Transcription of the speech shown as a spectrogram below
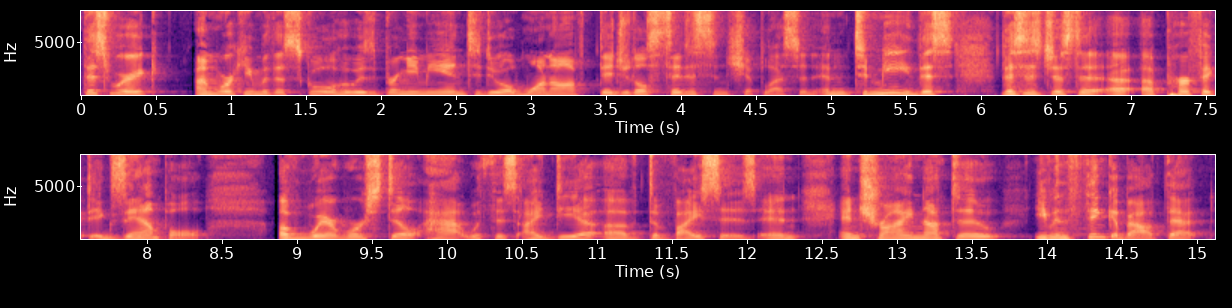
This week, I'm working with a school who is bringing me in to do a one-off digital citizenship lesson, and to me, this this is just a, a perfect example of where we're still at with this idea of devices and and trying not to even think about that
